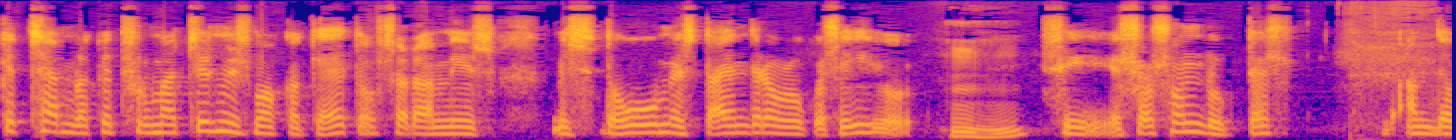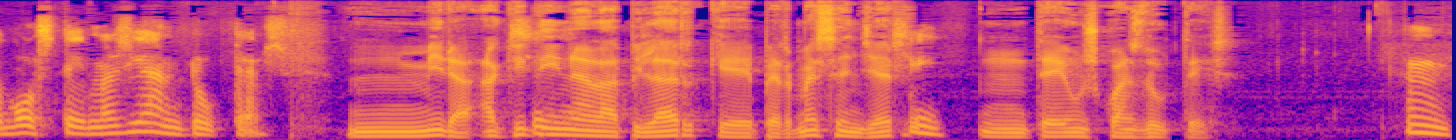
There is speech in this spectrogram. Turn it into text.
què et sembla? Aquest formatge és més bo que aquest? O serà més, més dur, més tendre, o el que sigui? O- Mhm. Sí, això són dubtes. Amb de molts temes hi ha dubtes. Mm, Mira, aquí sí. tinc a la Pilar que per Messenger sí. té uns quants dubtes. Mm.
